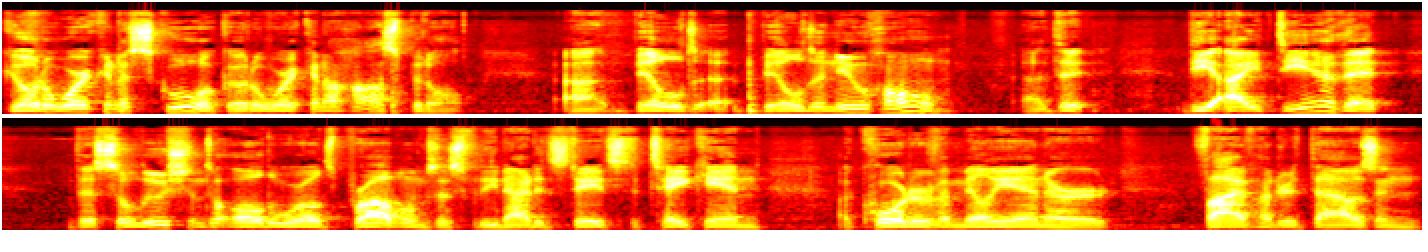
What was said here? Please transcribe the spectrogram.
go to work in a school, go to work in a hospital, uh, build build a new home. Uh, the the idea that the solution to all the world's problems is for the United States to take in a quarter of a million or five hundred thousand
